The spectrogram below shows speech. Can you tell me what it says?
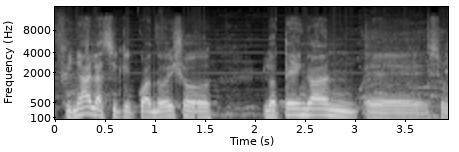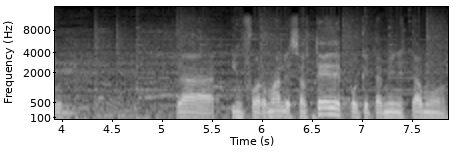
final, así que cuando ellos lo tengan, eh, informarles a ustedes, porque también estamos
